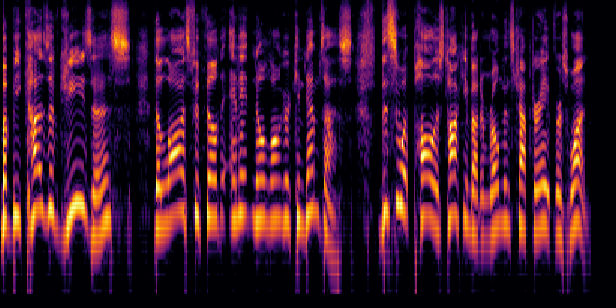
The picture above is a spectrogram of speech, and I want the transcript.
But because of Jesus, the law is fulfilled and it no longer condemns us. This is what Paul is talking about in Romans chapter 8, verse 1.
